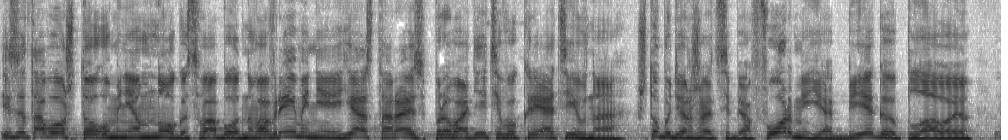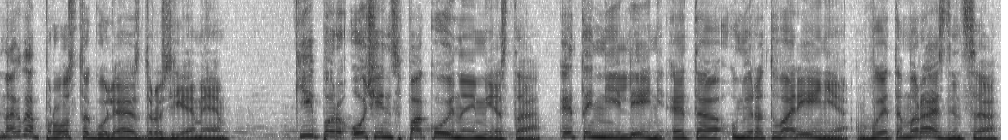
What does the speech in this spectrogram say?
Из-за того, что у меня много свободного времени, я стараюсь проводить его креативно. Чтобы держать себя в форме, я бегаю, плаваю, иногда просто гуляю с друзьями. Кипр очень спокойное место. Это не лень, это умиротворение. В этом и разница.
